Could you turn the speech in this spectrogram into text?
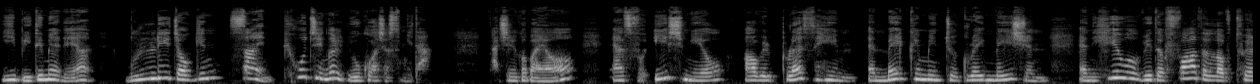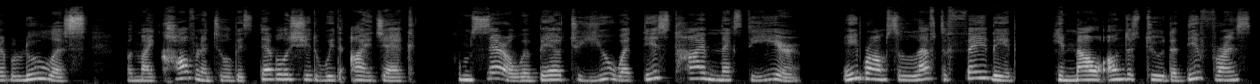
이 믿음에 대한 물리적인 사인, 표징을 요구하셨습니다. 다시 읽어봐요. As for Ishmael, I will bless him and make him into a great nation, and he will be the father of twelve rulers. But my covenant will be established with Isaac, whom Sarah will bear to you at this time next year. Abraham's left faded. He now understood the difference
